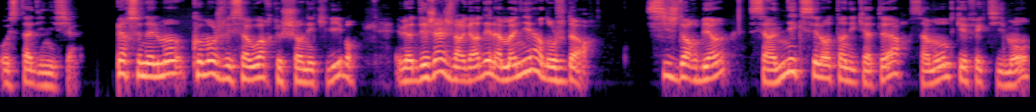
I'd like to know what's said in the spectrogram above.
au stade initial. Personnellement, comment je vais savoir que je suis en équilibre? Eh bien déjà, je vais regarder la manière dont je dors. Si je dors bien, c'est un excellent indicateur, ça montre qu'effectivement,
